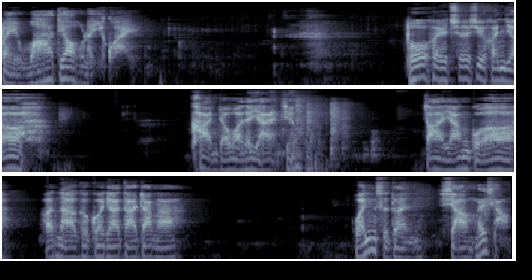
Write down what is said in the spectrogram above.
被挖掉了一块。不会持续很久。看着我的眼睛，大洋国和哪个国家打仗啊？文斯顿想了想，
